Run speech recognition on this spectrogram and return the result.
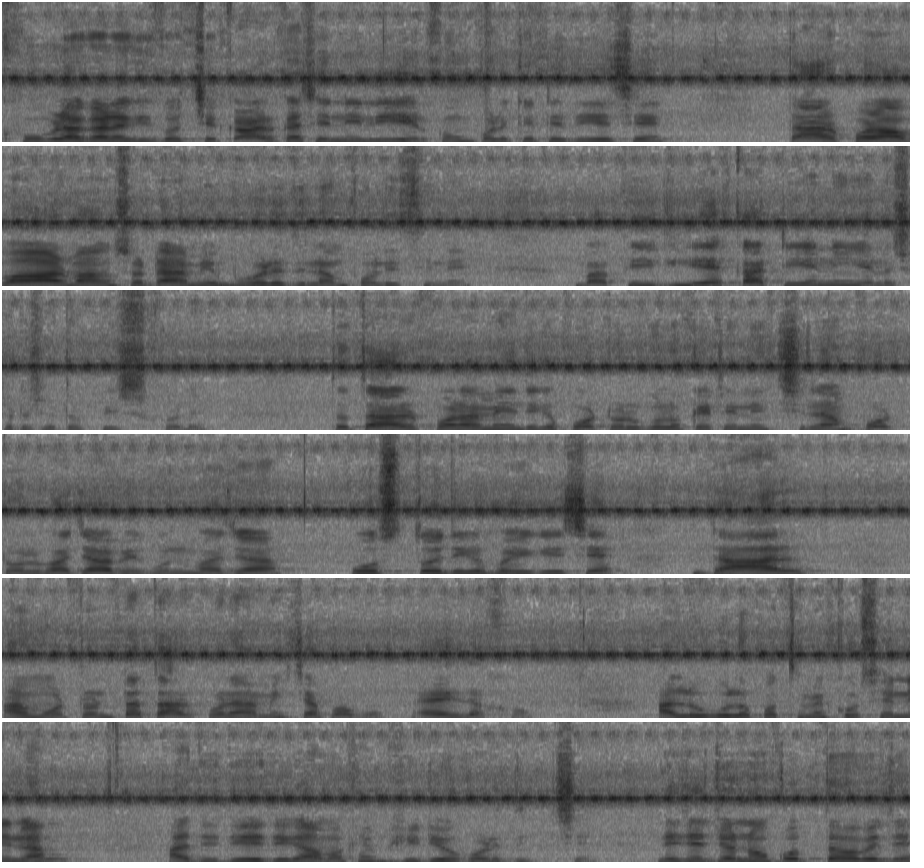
খুব রাগারাগি করছে, কার কাছে নিলি? এরকম করে কেটে দিয়েছে। তারপর আবার মাংসটা আমি ভরে দিলাম পলিথিনে। বাপি গিয়ে কাটিয়ে নিয়ে এলো ছোটো ছোটো পিস করে। তো তারপর আমি এদিকে পটলগুলো কেটে নিচ্ছিলাম। পটল ভাজা, বেগুন ভাজা, পোস্ত এদিকে হয়ে গিয়েছে, ডাল আর মটনটা। তারপরে আমি চাপাবো। এই দেখো, আলুগুলো প্রথমে কষে নিলাম। আর দিদি এদিকে আমাকে ভিডিও করে দিচ্ছে। নিজের জন্য করতে হবে যে।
